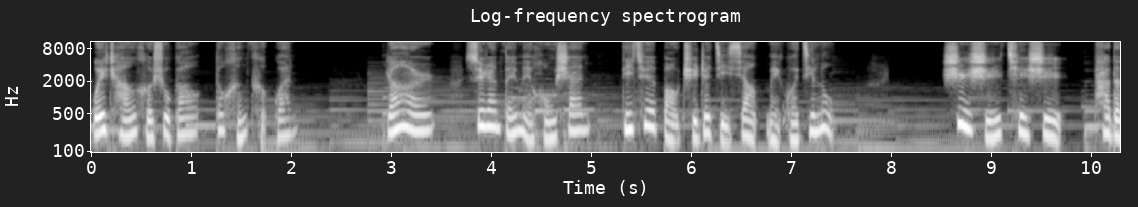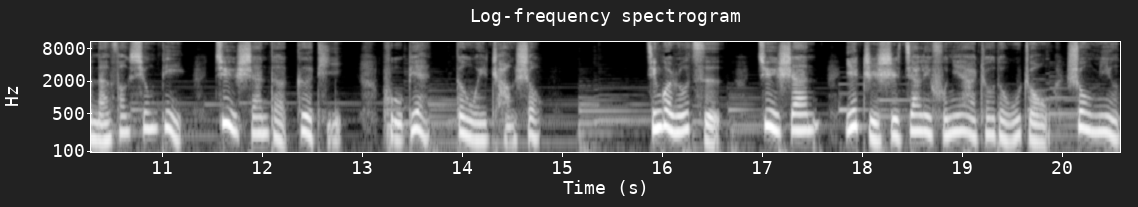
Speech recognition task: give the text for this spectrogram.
围长和树高都很可观。然而，虽然北美红杉的确保持着几项美国纪录，事实却是它的南方兄弟巨杉的个体普遍更为长寿。尽管如此，巨杉也只是加利福尼亚州的五种寿命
